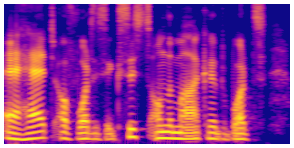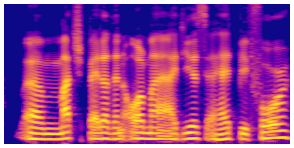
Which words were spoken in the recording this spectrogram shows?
ahead of what is exists on the market, what's um, much better than all my ideas I had before.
